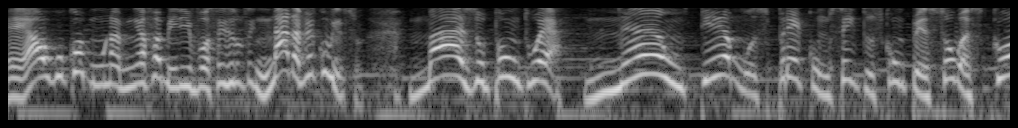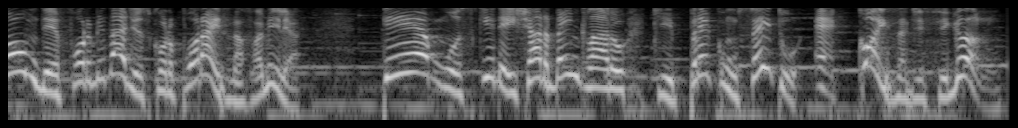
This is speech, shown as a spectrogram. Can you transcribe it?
é algo comum na minha família e vocês não têm nada a ver com isso. Mas o ponto é, não temos preconceitos com pessoas com deformidades corporais na família temos que deixar bem claro que preconceito é coisa de cigano.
